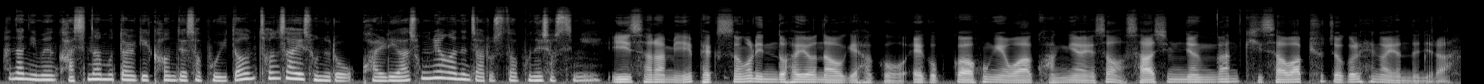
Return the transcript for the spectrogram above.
하나님은 가시나무 떨기 가운데서 보이던 천사의 손으로 관리와 속량하는 자로서 보내셨으니 이 사람이 백성을 인도하여 나오게 하고 애굽과 홍해와 광야에서 40년간 기사와 표적을 행하였느니라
